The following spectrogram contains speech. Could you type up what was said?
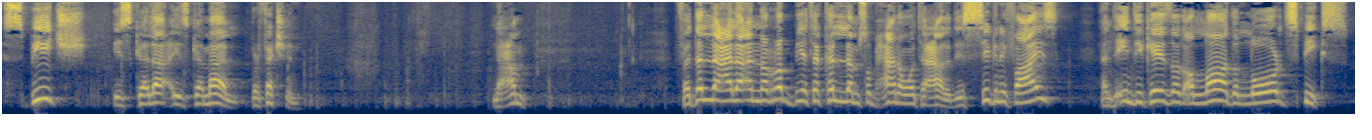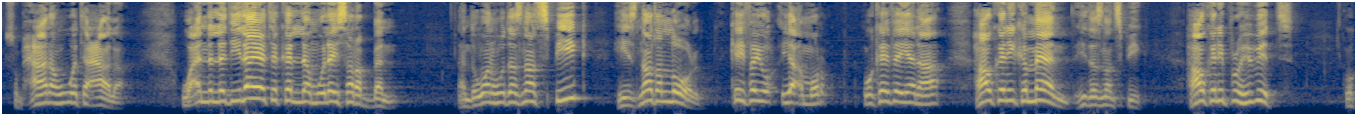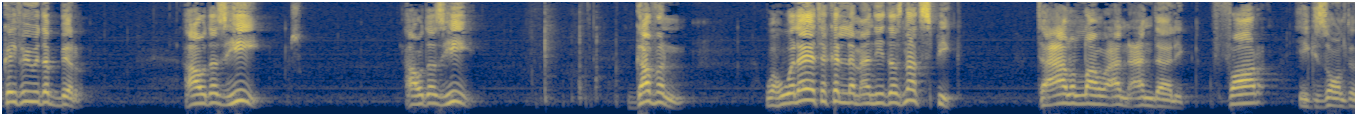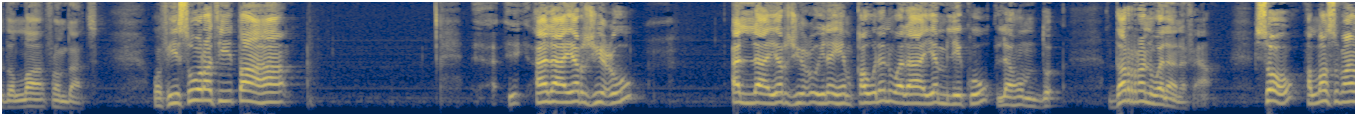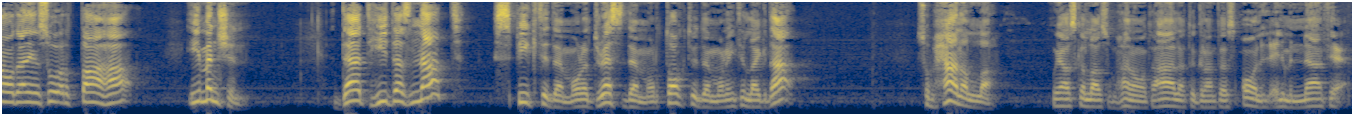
speech is, kala, is kamal, perfection. نعم فدل على أن الرب يتكلم سبحانه وتعالى This signifies and indicates that Allah the Lord speaks سبحانه وتعالى وأن الذي لا يتكلم ليس ربا and the one who does not speak he is not a Lord كيف يأمر وكيف ينهى how can he command he does not speak how can he prohibit وكيف يدبر how does he how does he govern وهو لا يتكلم and he does not speak تعالى الله عن عن ذلك far exalted Allah from that وفي سورة طه ألا يرجع ألا يرجع إليهم قولا ولا يملك لهم ضرا ولا نفعا So Allah subhanahu wa ta'ala in Surah Taha he mentioned that he does not speak to them or address them or talk to them or anything like that Subhanallah We ask Allah subhanahu wa ta'ala to grant us all العلم النافع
